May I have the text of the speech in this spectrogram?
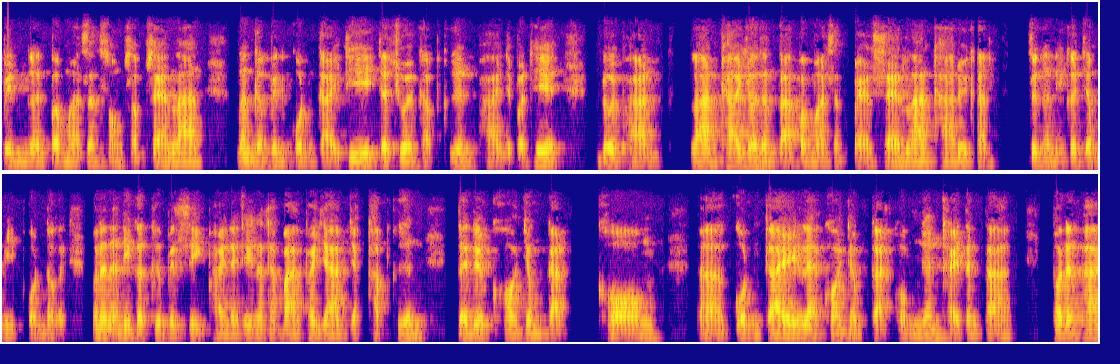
เป็นเงินประมาณสัก2 3แสนล้าน นั่นก็เป็นนกลไกที่จะช่วยขับเคลื่อนภายในประเทศ โดยผ่านร้านค้าย่อยต่างๆ ประมาณสัก8แสนล้านค้าด้วยกัน ซึ่งอันนี้ก็จะมีผลต่อกัน เพราะนั้นอันนี้ก็คือเป็นซีกภายในที่รัฐบาลพยายามจะขับเคลื่อน แต่ด้วยข้อจำกัดของกลไกและข้อจำกัดของเงื่อนไขต่างๆ เพราะนั้นภาค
